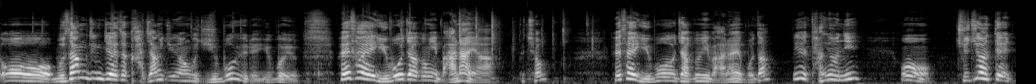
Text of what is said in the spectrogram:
어, 무상증자에서 가장 중요한 건 유보율이에요, 유보율. 회사에 유보 자금이 많아야, 그렇죠? 회사에 유보 자금이 많아야보다 예, 당연히 어, 주주한테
